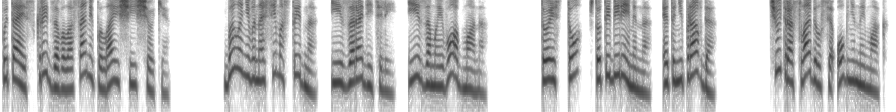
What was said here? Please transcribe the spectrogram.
пытаясь скрыть за волосами пылающие щеки. Было невыносимо стыдно и из-за родителей, и из-за моего обмана. То есть то, что ты беременна, это неправда? Чуть расслабился огненный маг.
